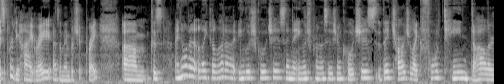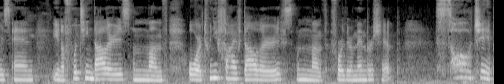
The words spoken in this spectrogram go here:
it's pretty high, right? As a membership, right? Because um, I know that like a lot of English coaches and the English pronunciation coaches, they charge like fourteen dollars and you know fourteen dollars a month or twenty five dollars a month for their membership. So cheap.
